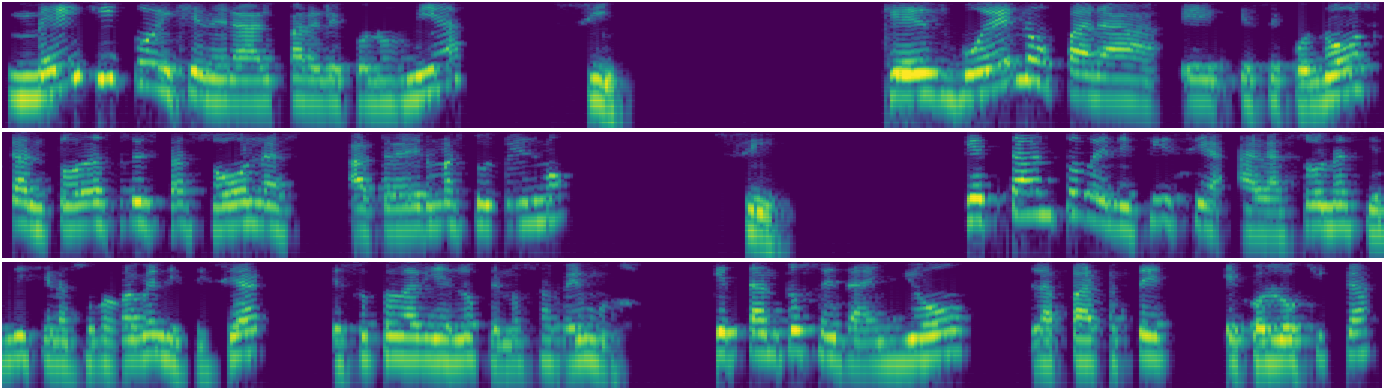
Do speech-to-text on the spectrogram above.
México en general, para la economía, sí. Que es bueno para eh, que se conozcan todas estas zonas, atraer más turismo, sí. ¿Qué tanto beneficia a las zonas indígenas o va a beneficiar? Eso todavía es lo que no sabemos. ¿Qué tanto se dañó la parte ecológica?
